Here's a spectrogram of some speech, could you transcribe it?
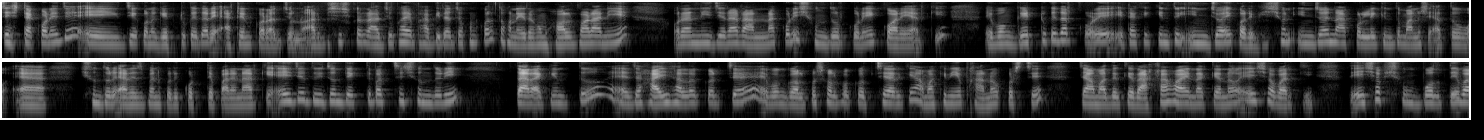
চেষ্টা করে যে এই যে কোনো গেট টুগেদারে অ্যাটেন্ড করার জন্য। আর বিশেষ করে রাজু ভাই ভাবিরা যখন করে তখন এরকম হল ভাড়া নিয়ে ওরা নিজেরা রান্না করে সুন্দর করে করে আর কি এবং গেট টুগেদার করে এটাকে কিন্তু এনজয় করে। ভীষণ এনজয় না করলে কিন্তু মানুষ এত সুন্দর অ্যারেঞ্জমেন্ট করে করতে পারে না আর কি এই যে দুইজন দেখতে পাচ্ছেন সুন্দরী তারা কিন্তু যে হাই হ্যালো করছে এবং গল্প সল্প করছে আর কি, আমাকে নিয়ে ফানও করছে যে আমাদেরকে রাখা হয় না কেন, এইসব আর কি। তো এইসব বলতে বা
